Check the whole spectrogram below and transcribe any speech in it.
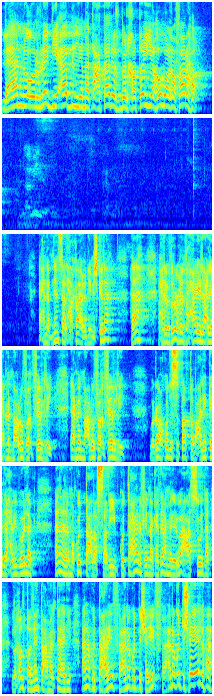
لأنه اوريدي قبل ما تعترف بالخطية هو غفرها. إحنا بننسى الحقائق دي مش كده؟ ها؟ إحنا بنروح نتحايل عليه اعمل معروف اغفر لي اعمل معروف اغفر لي. والروح القدس يطبطب عليك كده يا حبيبي يقول لك أنا لما كنت على الصليب كنت عارف إنك هتعمل الوقعة السوداء الغلطة اللي أنت عملتها دي أنا كنت عارفها أنا كنت شايفها أنا كنت شايلها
